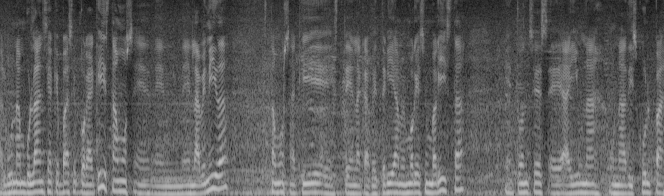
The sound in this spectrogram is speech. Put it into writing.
alguna ambulancia que pase por aquí. Estamos en, en, en la avenida, estamos aquí este, en la cafetería Memorias y un Barista. Entonces eh, hay una, una disculpa.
